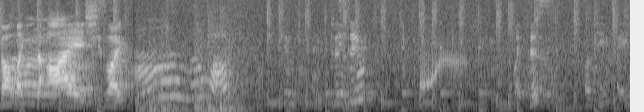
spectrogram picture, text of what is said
got like the eyes. She's like, oh no, I'll and twisting like this. Spudgy's face.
